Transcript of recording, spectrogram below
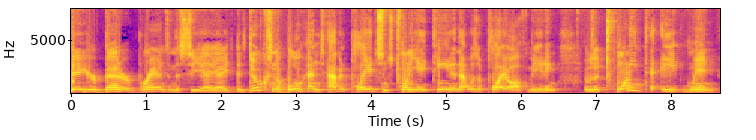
bigger, better brands in the CAA. The Dukes and the Blue Hens haven't played since 2018, and that was a playoff meeting. It was a 20 to 8 win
